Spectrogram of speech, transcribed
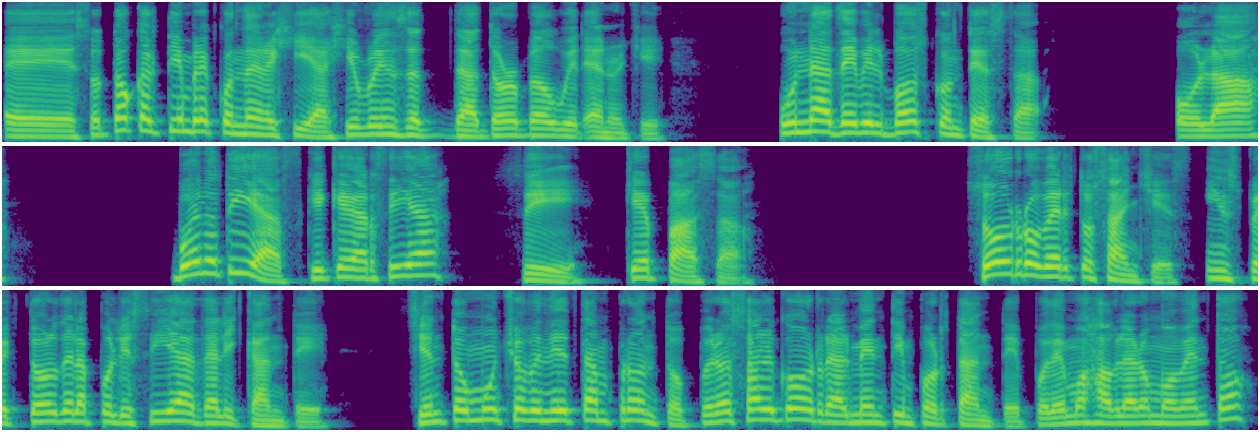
eh, so toca el timbre con energía. He rings the, doorbell with energy. Una débil voz contesta. Hola. Buenos días, Quique García. Sí, ¿qué pasa? Soy Roberto Sánchez, inspector de la policía de Alicante. Siento mucho venir tan pronto, pero es algo realmente importante. ¿Podemos hablar un momento?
